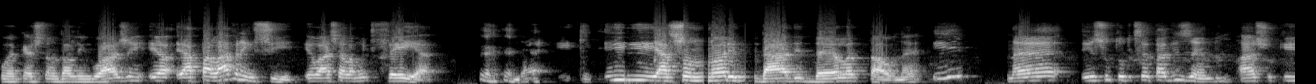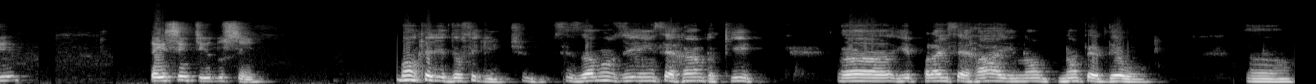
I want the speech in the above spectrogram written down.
com a, questão da linguagem, a, a palavra em si, eu acho ela muito feia. né? E, e, a sonoridade dela tal, né? E né, isso tudo que você está dizendo, acho que tem sentido sim. Bom, querido, é o seguinte, precisamos ir encerrando aqui, uh, e para encerrar e não, não perder o, uh,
